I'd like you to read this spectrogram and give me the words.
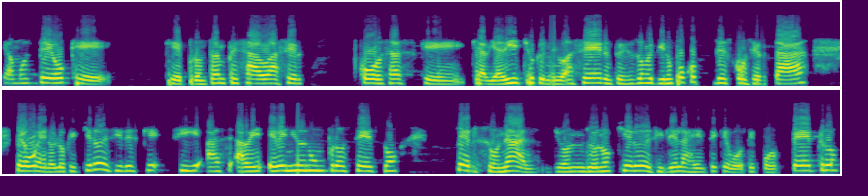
digamos veo que que pronto ha empezado a hacer cosas que, que había dicho que no iba a hacer entonces eso me tiene un poco desconcertada pero bueno, lo que quiero decir es que sí he venido en un proceso personal. Yo, yo no quiero decirle a la gente que vote por Petro,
